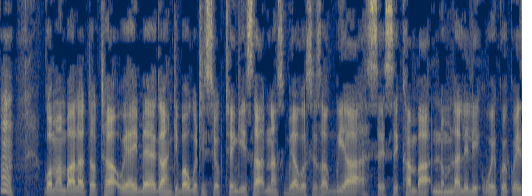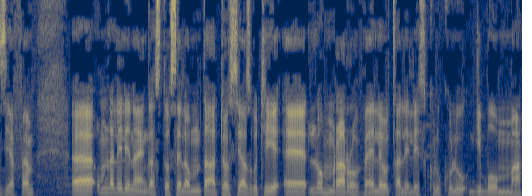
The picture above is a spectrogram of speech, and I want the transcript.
Hmm. kwamambala dr. Uyayibeka. Ngiba ukuthi siyokuthengisa nasibuyako siza kubuya sesikhamba nomlaleli wekwekwezi FM uh, umlaleli naye ngasidosela umtato. Siyazi ukuthi uh, lo mraro vele ucalele esikhulukhulu kibomma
